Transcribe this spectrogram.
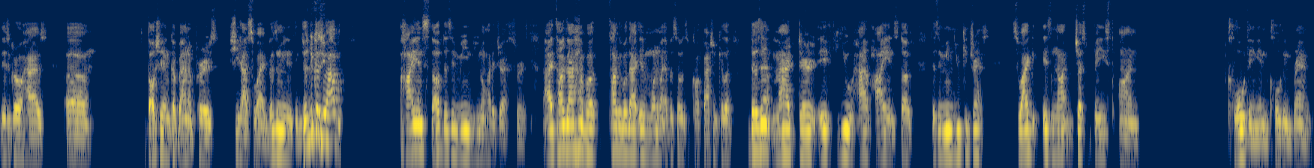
this girl has a Dolce and Gabbana purse. She has swag. Doesn't mean anything. Just because you have high end stuff doesn't mean you know how to dress first. I talked about talked about that in one of my episodes called Fashion Killer. Doesn't matter if you have high end stuff, doesn't mean you can dress swag is not just based on clothing and clothing brand.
